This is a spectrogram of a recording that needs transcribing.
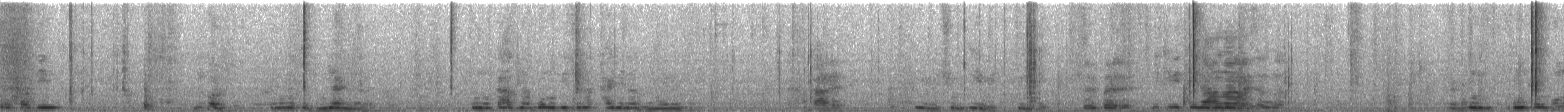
একটা দিন কি কর কোনো মতো ঘুরে আনি কোনো কাজ না কোনো কিছু না খাইবে না ঘুমাইবেন না। কানে? ইয়ে ইয়ে একদম কোন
